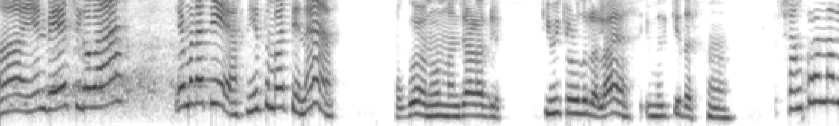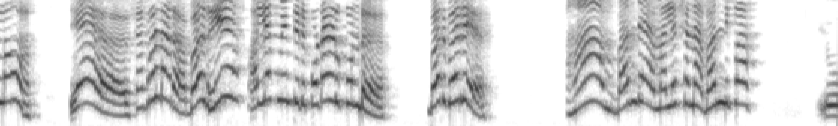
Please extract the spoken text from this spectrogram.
ಹಾಂ ಏನು ಬೇ ಚಿಗವ ಮಾಡತಿ ಮಾಡತ್ತಿ? ನೀರು ತುಂಬತ್ತೀನ ಹೋಗೋ ನೋನ್ ಮಂಜಾಳಾಗ್ಲಿ ಕಿವಿ ಕೇಳುದಿಲ್ಲಲ್ಲ ಈ ಮುದುಕಿದ? ಹಾಂ ಶಂಕರಣ್ಣಲ್ಲ ಏ, ಶಂಕರಣ್ಣರ, ಬರ್ರಿ. ಅಲ್ಲಕ್ಕೆ ನಿಂತೀರಿ? ಕೊಡ ಹಿಡ್ಕೊಂಡು. ಬರ್ರಿ ಬರ್ರಿ. ಹಾ, ಬಂದೆ. ಮಲ್ಲೇಶಣ್ಣ ಬಂದಿಪ್ಪ ಅಯ್ಯೋ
